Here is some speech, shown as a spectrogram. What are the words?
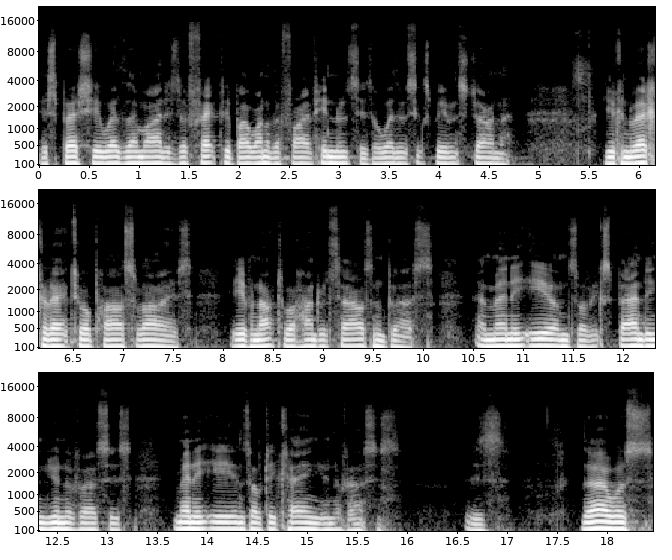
especially whether their mind is affected by one of the five hindrances or whether it's experienced jhana. You can recollect your past lives, even up to a hundred thousand births, and many eons of expanding universes, many eons of decaying universes. There was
